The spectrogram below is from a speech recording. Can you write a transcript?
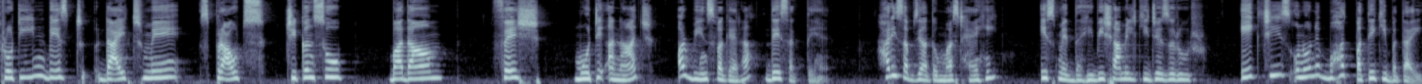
प्रोटीन बेस्ड डाइट में स्प्राउट्स चिकन सूप बादाम फ़िश मोटे अनाज और बीन्स वगैरह दे सकते हैं। हरी सब्ज़ियाँ तो मस्ट हैं ही। इसमें दही भी शामिल कीजिए ज़रूर। एक चीज़ उन्होंने बहुत पते की बताई,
